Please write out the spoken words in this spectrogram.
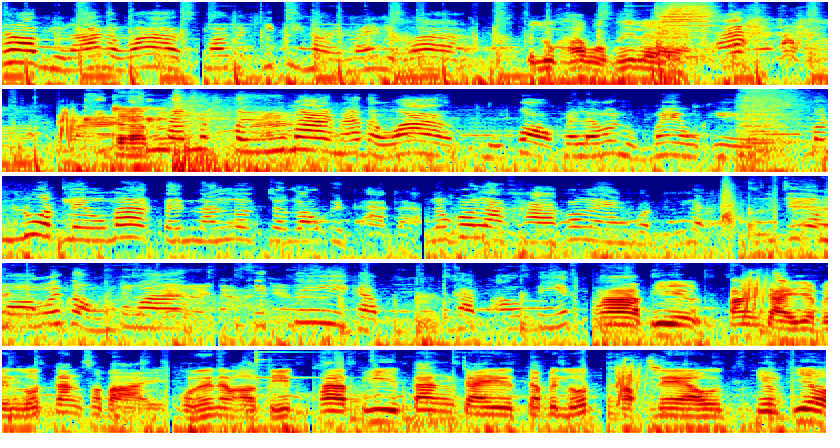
ชอบอยู่นะแต่ว่าเราจะคิดอีกหน่อยไหมหรือว่าเป็นลูกค้าผมนี่แหละ อะ แบเต็บนท์นั้นมันตื้อมากนะ แต่ว่าหนูบอกไปแล้วว่าหนูไม่โอเค มันรวดเร็วมากเต็นท์นั้นเราจนเราอึดอัดอะแล้วก็ราคาก็แรงกว่านี้แหละจริงๆอะมองไว้สองตัวซิตี้กับกับอัลติสถ้าพี่ตั้งใจจะเป็นรถนั่งสบาย ผมแนะนำอัลติสถ้าพี่ตั้งใจจะเป็นรถขับแนวเที่ยวเที่ยว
